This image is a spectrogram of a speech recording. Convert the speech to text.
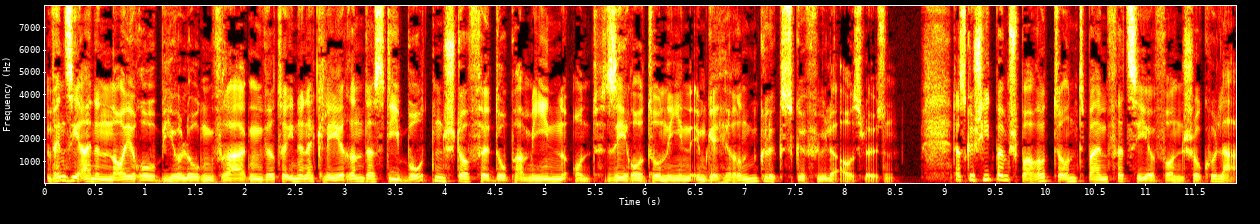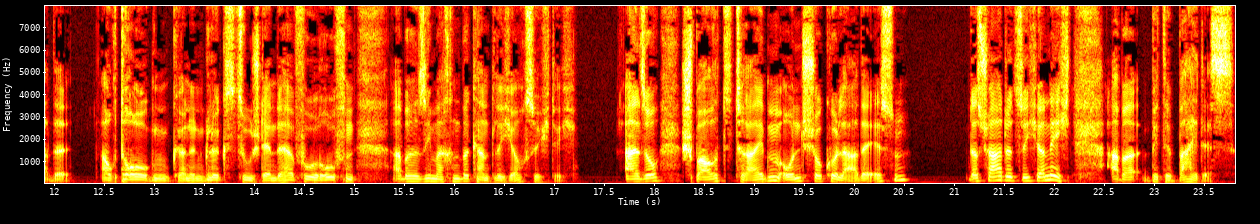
Wenn Sie einen Neurobiologen fragen, wird er Ihnen erklären, dass die Botenstoffe Dopamin und Serotonin im Gehirn Glücksgefühle auslösen. Das geschieht beim Sport und beim Verzehr von Schokolade. Auch Drogen können Glückszustände hervorrufen, aber sie machen bekanntlich auch süchtig. Also Sport treiben und Schokolade essen? Das schadet sicher nicht, aber bitte beides.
